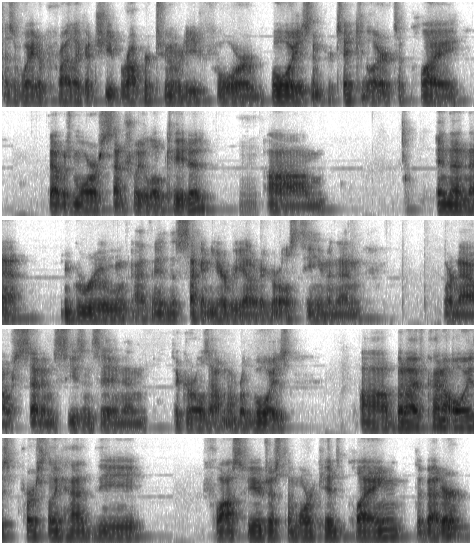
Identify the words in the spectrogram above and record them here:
as a way to provide like a cheaper opportunity for boys in particular to play that was more centrally located. Mhm. Um, and then that grew. I think the second year we added a girls team, and then we're now seven seasons in, and the girls outnumber the boys. Uh, but I've kind of always personally had the philosophy of just the more kids playing, the better.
